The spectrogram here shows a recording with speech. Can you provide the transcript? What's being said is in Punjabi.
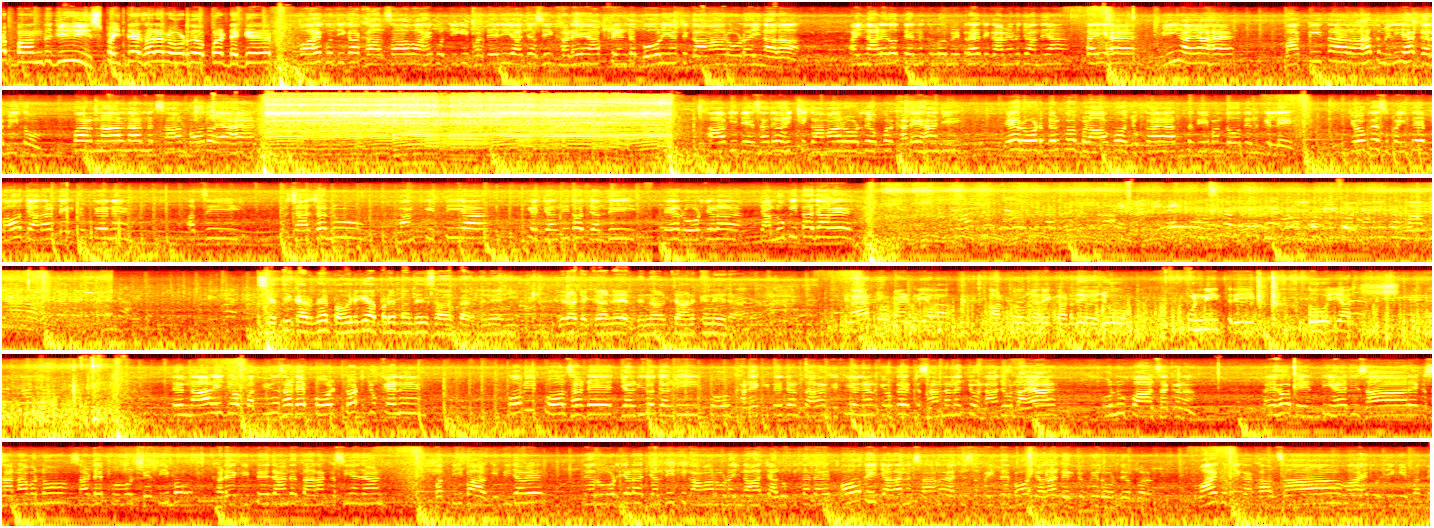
ਰੋਡ ਬੰਦ ਜੀ। ਸਪੈਦੇ ਸਾਰੇ ਰੋਡ ਦੇ ਉੱਪਰ ਡਿੱਗੇ। ਵਾਹਿਗੁਰੂ ਜੀ ਕਾ ਖਾਲਸਾ, ਵਾਹਿਗੁਰੂ ਜੀ ਕੀ ਫਤਿਹ ਜੀ। ਅੱਜ ਅਸੀਂ ਖੜੇ ਆ ਪਿੰਡ ਬੋਲੀਆਂ ਚਗਾਵਾ ਰੋਡ ਆਈ ਨਾਲਾ ਆਈ ਨਾਲੇ ਤੋਂ 3 ਕਿਲੋਮੀਟਰ ਹੈ ਜਗਾਵੇਂ ਨੂੰ ਜਾਂਦੇ ਆ ਆਈ ਹੈ, ਮੀਂਹ ਆਇਆ ਹੈ। ਬਾਕੀ ਤਾਂ ਰਾਹਤ ਮਿਲੀ ਹੈ ਗਰਮੀ ਤੋਂ। ਪਰ ਨਾਲ ਨਾਲ ਨੁਕਸਾਨ ਬਹੁਤ ਹੋਇਆ ਹੈ। ਆਪ ਜੀ ਦੇਖ ਸਕਦੇ ਹੋ, ਅਸੀਂ ਚਗਾਵਾ ਰੋਡ ਦੇ ਉੱਪਰ ਖੜੇ ਹਾਂ ਜੀ। ਇਹ ਰੋਡ ਬਿਲਕੁਲ ਬਲੌਕ ਹੋ ਚੁੱਕਾ ਹੈ, ਤਕਰੀਬਨ 2-3 ਕਿੱਲੇ। ਕਿਉਂਕਿ ਸਪੈਦੇ ਬਹੁਤ ਜ਼ਿਆਦਾ ਡਿੱਗ ਚੁੱਕੇ ਨੇ। ਅਸੀਂ ਪ੍ਰਸ਼ਾਸਨ ਨੂੰ ਮੰਗ ਕੀਤੀ ਆ ਕਿ ਜਲਦੀ ਤੋਂ ਜਲਦੀ ਇਹ ਰੋਡ ਜਿਹੜਾ ਚਾਲੂ ਕੀਤਾ ਜਾਵੇ। ਛੇਤੀ ਕਰਦੇ ਪਹੁੰਚ ਗਏ ਆਪਣੇ ਬੰਦੇ ਨੂੰ ਸਾਫ਼ ਕਰ ਦਿੰਦੇ ਆ ਜੀ ਜਿਹੜਾ ਡਿੱਗਾ ਨੇਰ ਦੇ ਨਾਲ ਅਚਾਨਕ ਹਨੇਰ ਆ। ਗਿਆ ਨਹਿਰ ਚੋਂ ਬੈਟਰੀ ਵਾਲਾ ਆਟੋ ਵਿਚਾਰੇ ਕੱਢਦੇ ਹੋਏ ਜੋ 19 ਤਰੀਕ 2000 ਤੇ ਨਾਲ ਹੀ ਜੋ ਬੱਤੀ ਦੇ ਸਾਡੇ ਪੋਲ ਟੁੱਟ ਚੁੱਕੇ ਨੇ, ਉਹ ਵੀ ਪੋਲ ਸਾਡੇ ਜਲਦੀ ਤੋਂ ਜਲਦੀ ਪੋਲ ਖੜੇ ਕੀਤੇ ਜਾਣ, ਤਾਰਾਂ ਖਿੱਚੀਆਂ ਜਾਣ, ਕਿਉਂਕਿ ਕਿਸਾਨਾਂ ਨੇ ਝੋਨਾ ਜੋ ਲਾਇਆ ਹੈ, ਉਹਨੂੰ ਪਾਲ ਸਕਣ। ਇਹੋ ਬੇਨਤੀ ਹੈ ਜੀ ਸਾਰੇ ਕਿਸਾਨਾਂ ਵੱਲੋਂ, ਸਾਡੇ ਪੋਲ ਛੇਤੀ ਬ- ਖੜੇ ਕੀਤੇ ਜਾਣ ਤੇ ਤਾਰਾਂ ਕੱਸੀਆਂ ਜਾਣ, ਬੱਤੀ ਬਹਾਲ ਕੀਤੀ ਜਾਵੇ ਤੇ ਰੋਡ ਜਿਹੜਾ ਜਲਦੀ ਚਗਾਵਾ ਰੋਡ ਨਾਲ ਚਾਲੂ ਕੀਤਾ ਜਾਵੇ। ਬਹੁਤ ਹੀ ਜ਼ਿਆਦਾ ਨੁਕਸਾਨ ਹੋਇਆ ਜੀ ਸਪੈਦੇ ਬਹੁਤ ਜ਼ਿਆਦਾ ਡਿੱਗ ਚੁੱਕੇ ਰੋਡ ਦੇ ਉੱਪਰ। ਵਾਹਿਗੁਰੂ ਜੀ ਕਾ ਖਾਲਸਾ, ਵਾਹਿਗੁਰੂ ਜੀ ਕੀ ਫਤਿਹ।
